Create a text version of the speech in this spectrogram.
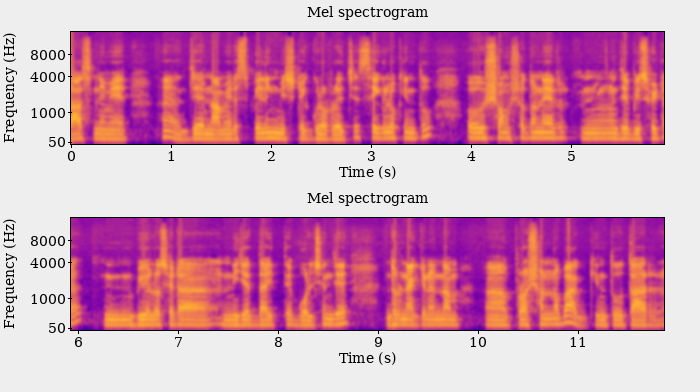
লাস্ট নেমের হ্যাঁ যে নামের স্পেলিং মিস্টেকগুলো রয়েছে, সেগুলো কিন্তু সংশোধনের যে বিষয়টা বিএলও সেটা নিজের দায়িত্বে বলছেন যে, ধরুন একজনের নাম প্রসন্ন বাগ কিন্তু তার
